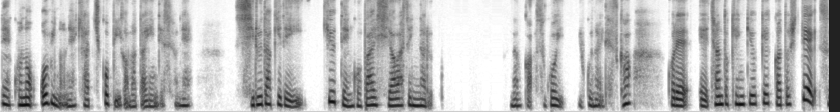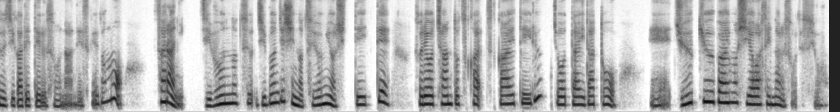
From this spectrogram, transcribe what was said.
で、この帯のね、キャッチコピーがまたいいんですよね。知るだけでいい。9.5倍幸せになる。なんかすごい良くないですか？これ、え、ちゃんと研究結果として数字が出てるそうなんですけれども、さらに自分の自分自身の強みを知っていて、それをちゃんと使使えている状態だと、えー、19倍も幸せになるそうですよ。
